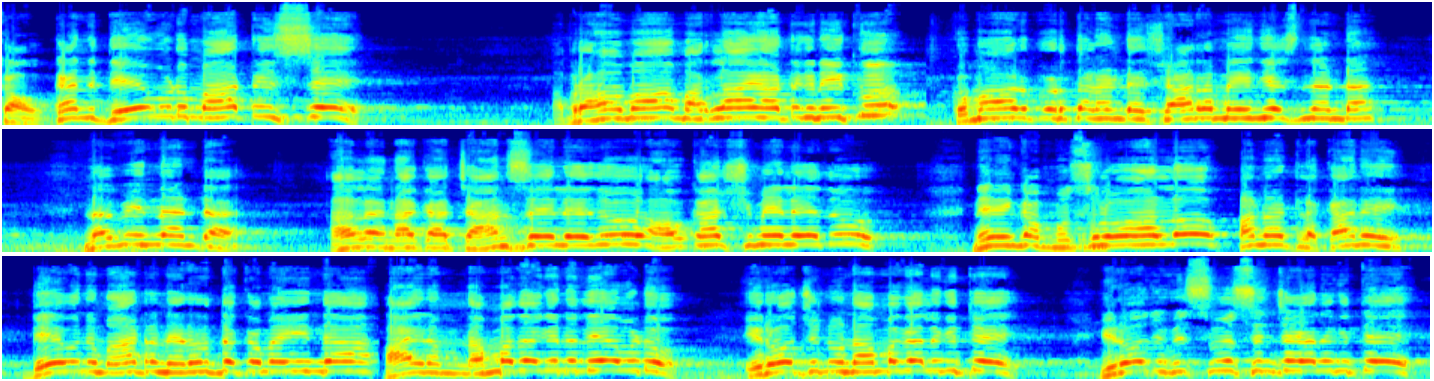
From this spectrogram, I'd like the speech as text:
కావు. కానీ దేవుడు మాట ఇస్తే అబ్రహమా మరలా ఆటకు నీకు కుమారుడు పుడతాడంటే శారమ్మ ఏం చేసిందంట? నవ్విందంట. అలా నాకు ఆ ఛాన్సే లేదు అవకాశమే లేదు. నేను ఇంకా ముసలి వాళ్ళు అన్నట్లే. కానీ దేవుని మాట నిరర్ధకమైందా ఆయన నమ్మదగిన దేవుడు. ఈరోజు నువ్వు నమ్మగలిగితే ఈరోజు విశ్వసించగలిగితే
